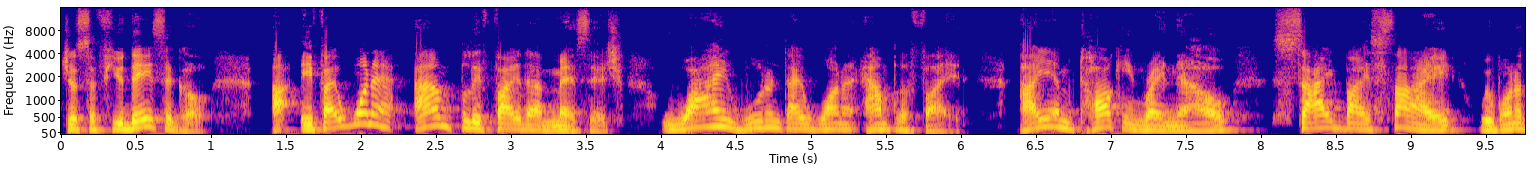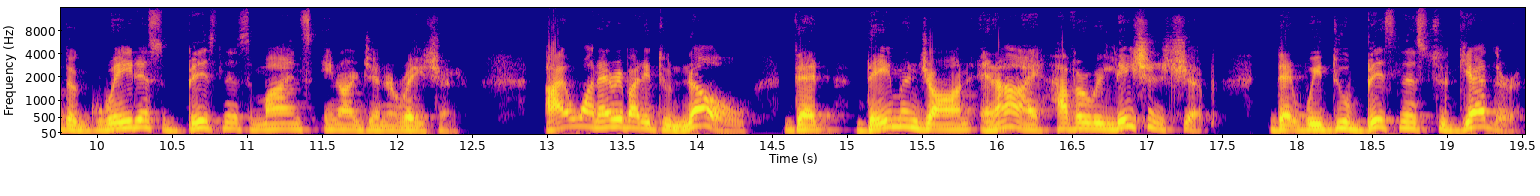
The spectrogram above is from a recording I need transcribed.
just a few days ago. Uh, if I want to amplify that message, why wouldn't I want to amplify it? I am talking right now side by side with one of the greatest business minds in our generation. I want everybody to know that Daymond John and I have a relationship that we do business together.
